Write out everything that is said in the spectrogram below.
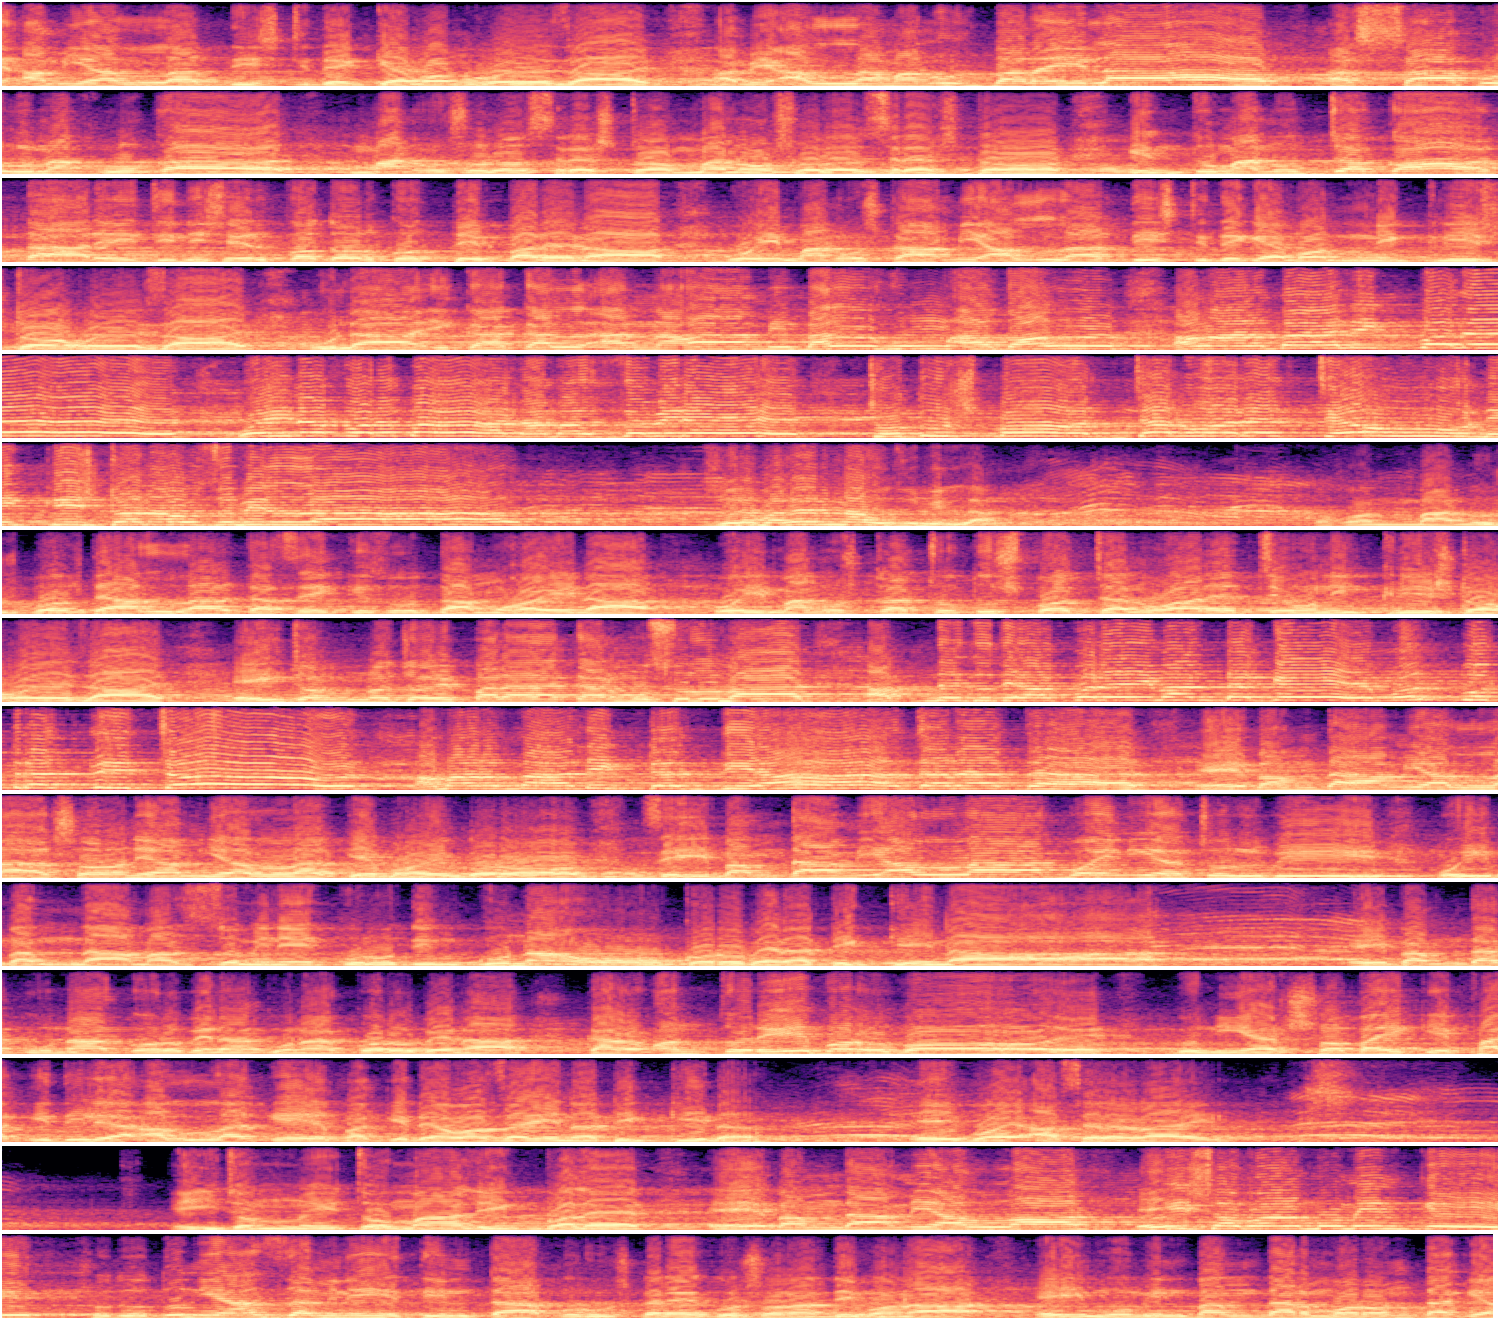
আমি আল্লাহ দৃষ্টিতে কেমন হয়ে যায়? আমি আল্লাহ মানুষ বানাইলাম আশাফুল মাখলুকাত। মানুষ হলো শ্রেষ্ঠ, মানুষ হলো শ্রেষ্ঠ। কিন্তু মানুষ যখন তার এই জিনিসের কদর করতে পারে না, ওই মানুষটা আমি আল্লাহর দৃষ্টিতে কেমন নিকৃষ্ট হয়ে যায়? উলাইকা হুম আদল। আমার বলে ওই না পরবান আমার নিকৃষ্ট নাউজুবিল্লাহ। জোরে বলেন নাউজুবিল্লাহ। তখন মানুষ বলতে আল্লাহর কাছে কিছু দাম হয় না। ওই মানুষটা চতুষ্পদ জানুয়ারের চেয়ে নিকৃষ্ট হয়ে যায়। এই জন্য জয়পাড়া এলাকার মুসলমান, আপনি যদি আপনার ইমানটাকে মজবুত রাখতে চান, আমার মালিকটা দিয়া জানাতেন এই বান্দা, আমি আল্লাহ স্মরণে আমি আল্লাহকে ভয় করো যেই বান্দা, আমি আল্লাহ ভয় নিয়ে চলবি, ওই বান্দা আমার জমিনে কোনোদিন গুনাও করবে না, ঠিক কিনা? এই বান্দা গুনাহ করবে না, গুনাহ করবে না। কারণ অন্তরে বড় ভয়। দুনিয়ার সবাইকে ফাঁকি দিলে আল্লাহকে ফাঁকি দেওয়া যায় না, ঠিক কিনা এই ভয় আছে নাই? এই জন্যই তো মালিক বলেন এ বান্দা, আমি আল্লাহ, এই সবল মুমিনকে শুধু দুনিয়ার জামিনে তিনটা পুরস্কারের ঘোষণা দিব না। এই মুমিন বান্দার মরণটাকে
